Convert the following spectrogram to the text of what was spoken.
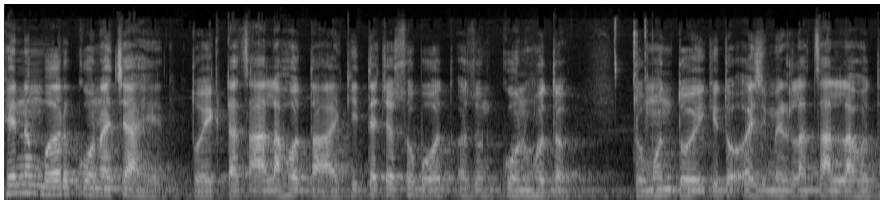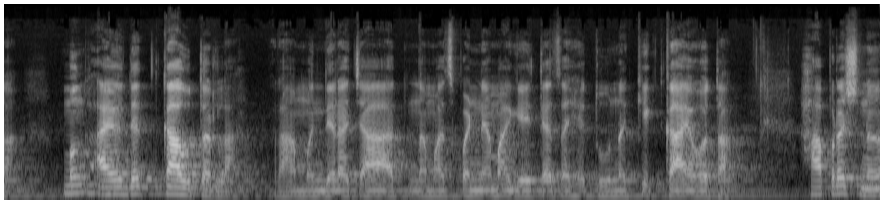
हे नंबर कोणाचे आहेत? तो एकटाच आला होता की त्याच्यासोबत अजून कोण होतं? तो म्हणतोय की तो अजमेरला चालला होता. मग अयोध्येत का उतरला? राम मंदिराच्या आत नमाज पडण्यामागे त्याचा हेतू नक्की काय होता? हा प्रश्न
